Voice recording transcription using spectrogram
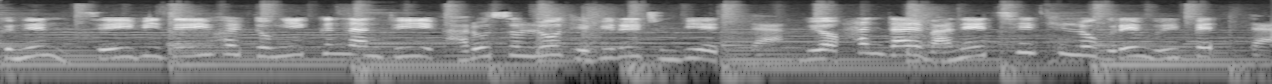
그는 JBJ 활동이 끝난 뒤 바로 솔로 데뷔를 준비했다. 며 한 달 만에 7kg을 뺐다.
